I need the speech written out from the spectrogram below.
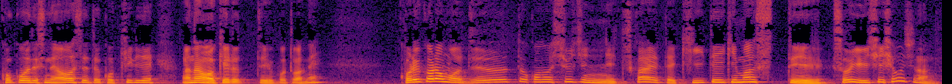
ここをですね、合わせてこう霧で穴を開けるっていうことはね、これからもずっとこの主人に仕えて聞いていきますっていう、そういう意思表示なんです。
